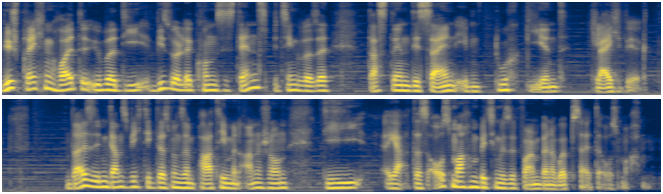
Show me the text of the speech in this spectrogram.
Wir sprechen heute über die visuelle Konsistenz bzw. dass dein Design eben durchgehend gleich wirkt. Und da ist es eben ganz wichtig, dass wir uns ein paar Themen anschauen, die ja, das ausmachen bzw. vor allem bei einer Webseite ausmachen.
